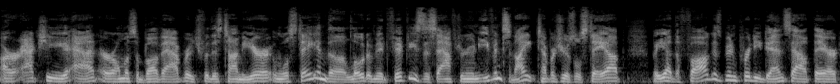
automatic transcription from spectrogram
are actually at or almost above average for this time of year, and we'll stay in the low to mid 50s this afternoon. Even tonight, temperatures will stay up. But yeah, the fog has been pretty dense out there,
